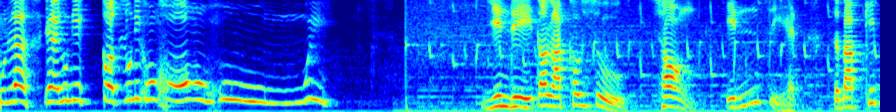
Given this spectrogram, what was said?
มุลเลอร์ยังไงลูกนี้กดลูกนี้โค้งโอ้โหยินดีต้อนรับเข้าสู่ช่องอินสีเห็ด สำหรับคลิป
